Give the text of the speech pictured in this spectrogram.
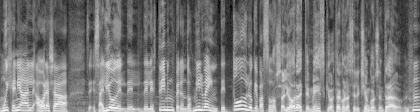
muy genial. Ahora ya salió del, del- del streaming, pero en 2020 todo lo que pasó. No, salió ahora este mes que va a estar con la selección concentrado. pero-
